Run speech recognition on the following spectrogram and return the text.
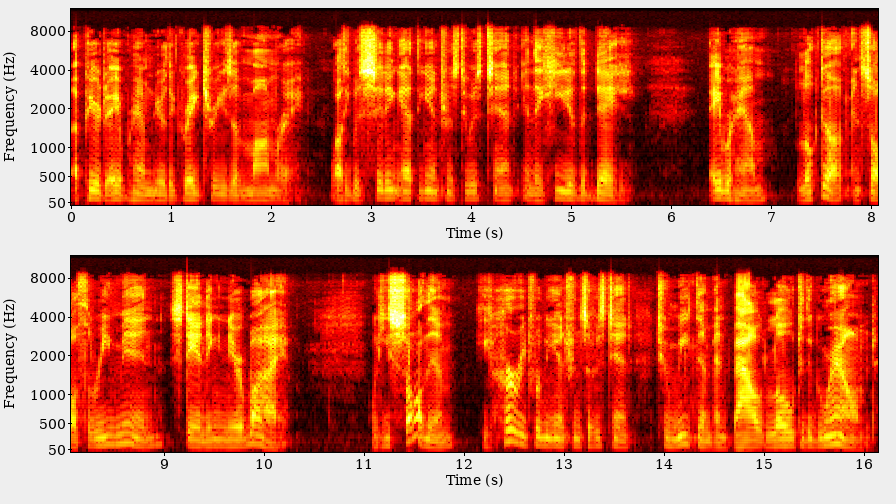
appeared to Abraham near the great trees of Mamre while he was sitting at the entrance to his tent in the heat of the day. Abraham looked up and saw three men standing nearby. When he saw them, he hurried from the entrance of his tent to meet them and bowed low to the ground.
